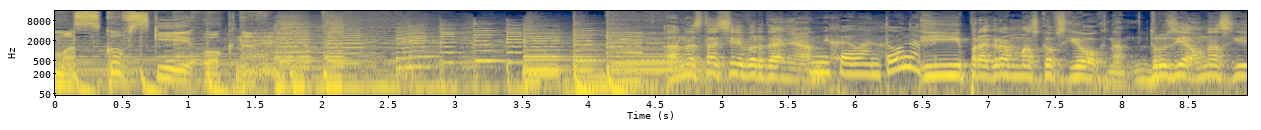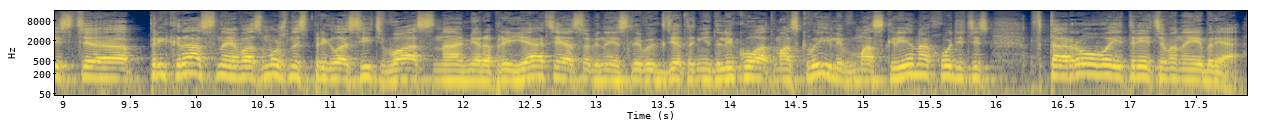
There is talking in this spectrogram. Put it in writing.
«Московские окна». Анастасия Варданян. Михаил Антонов. И программа «Московские окна». Друзья, у нас есть э, прекрасная возможность пригласить вас на мероприятие, особенно если вы где-то недалеко от Москвы или в Москве находитесь, 2 и 3 ноября.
